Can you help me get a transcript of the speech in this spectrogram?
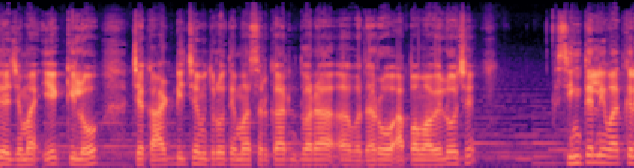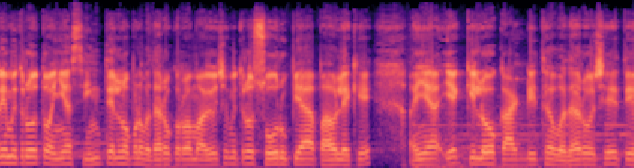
છે. જેમાં એક કિલો જે કાર્ડ દીઠ છે મિત્રો, તેમાં સરકાર દ્વારા વધારો આપવામાં આવેલો છે. સિંગતેલની વાત કરીએ મિત્રો, તો અહીંયા સિંગતેલનો પણ વધારો કરવામાં આવ્યો છે મિત્રો. સો રૂપિયા ભાવ લેખે અહીંયા એક કિલો કાર્ડ દીઠ વધારો છે. તે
